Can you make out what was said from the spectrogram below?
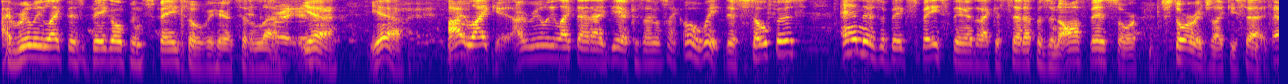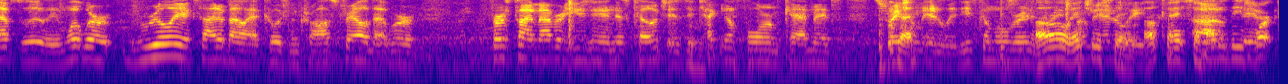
I really like this big open space over here to the It's left. great, yeah, it? yeah. I like it. I really like that idea because I was like, oh wait, there's sofas and there's a big space there that I could set up as an office or storage, like you said. Absolutely. And what we're really excited about at Coachmen Cross Trail that we're first time ever using in this coach is the Technoform cabinets straight Okay. from Italy. These come over in Oh, interesting. Italy. Okay, so how Um, do these they're- work?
